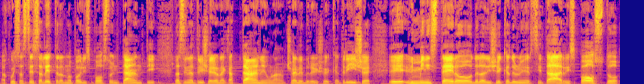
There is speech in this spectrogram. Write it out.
a questa stessa lettera hanno poi risposto in tanti, la senatrice Elena Cattane, una celebre ricercatrice, eh, il Ministero della Ricerca dell'Università ha risposto,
